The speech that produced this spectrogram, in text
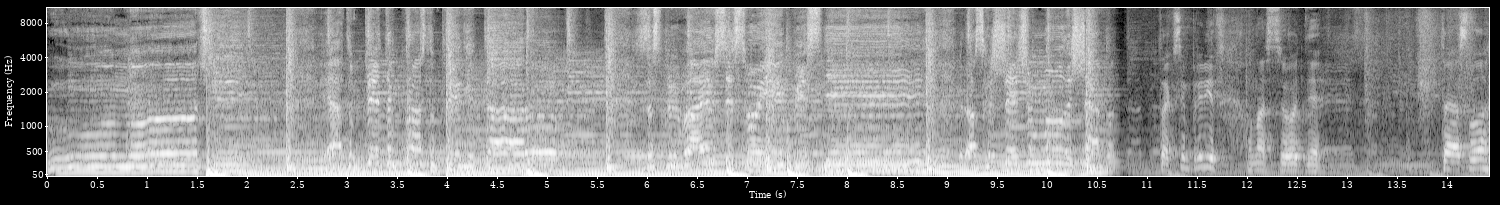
Уночі я тобі так просто під гітару Заспіваю всі свої пісні Розкажи, чому лише Так, всім привіт! У нас сьогодні Тесла.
